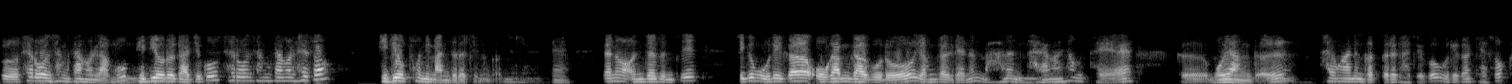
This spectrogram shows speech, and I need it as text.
그 새로운 상상을 하고 음. 비디오를 가지고 새로운 상상을 해서 비디오 폰이 만들어지는 거죠. 예. 그러니까 언제든지 지금 우리가 오감각으로 연결되는 많은 음. 다양한 형태의 그 모양들 사용하는 것들을 가지고 우리가 계속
